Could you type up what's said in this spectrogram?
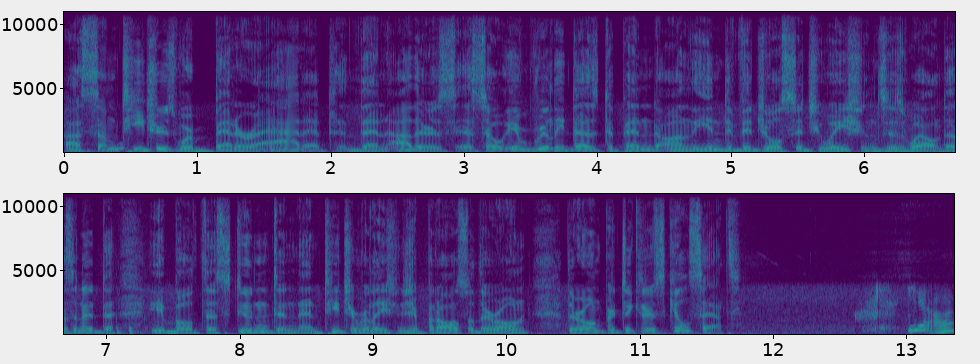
Uh, some mm-hmm. teachers were better at it than others, so it really does depend on the individual situations as well, doesn't it? Uh, both the student and, and teacher relationship, but also their own their own particular skill sets. Yeah,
